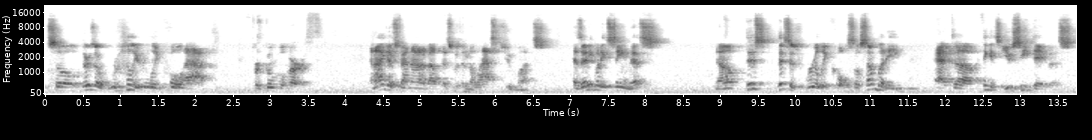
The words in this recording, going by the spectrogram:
So there's a really, really cool app for Google Earth. And I just found out about this within the last two months. Has anybody seen this? No? This, this is really cool. So somebody at, uh, I think it's UC Davis,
